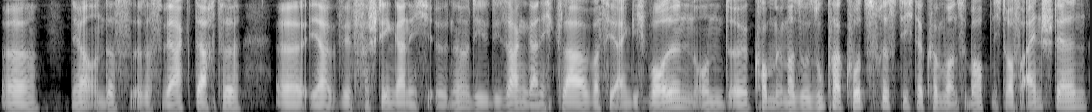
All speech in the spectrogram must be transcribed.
Äh, ja, und das, das Werk dachte, äh, ja, wir verstehen gar nicht, äh, ne, die, die sagen gar nicht klar, was sie eigentlich wollen und äh, kommen immer so super kurzfristig, da können wir uns überhaupt nicht drauf einstellen.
